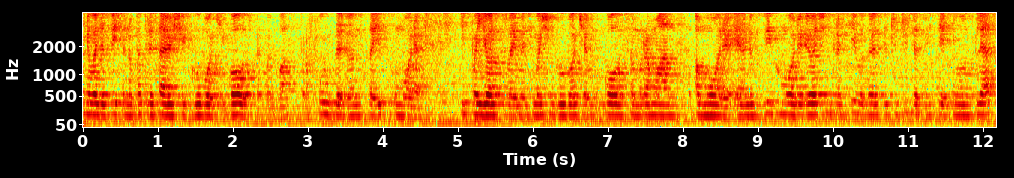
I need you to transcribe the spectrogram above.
У него действительно потрясающий глубокий голос, такой бас профунда, и он стоит у моря и поет своим этим очень глубоким голосом романс о море и о любви к морю, и очень красиво, но если чуть-чуть отвести от него взгляд,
